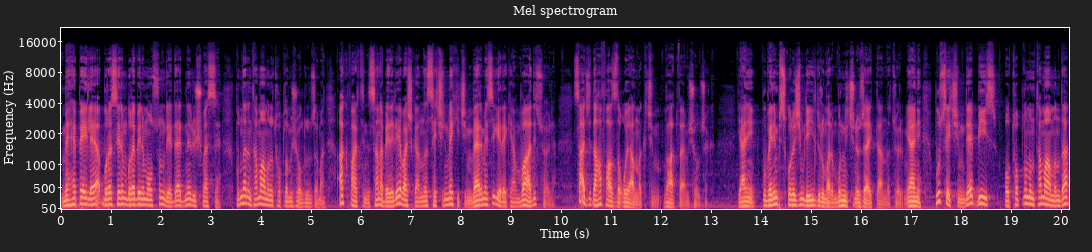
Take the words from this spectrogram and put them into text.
MHP ile bura senin bura benim olsun diye derdine düşmezse bunların tamamını toplamış olduğun zaman AK Parti'nin sana belediye başkanlığı seçilmek için vermesi gereken vaadi söyle. Sadece daha fazla oy almak için vaat vermiş olacak. Yani bu benim psikolojim değildir umarım. Bunun için özellikle anlatıyorum. Yani bu seçimde biz o toplumun tamamında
